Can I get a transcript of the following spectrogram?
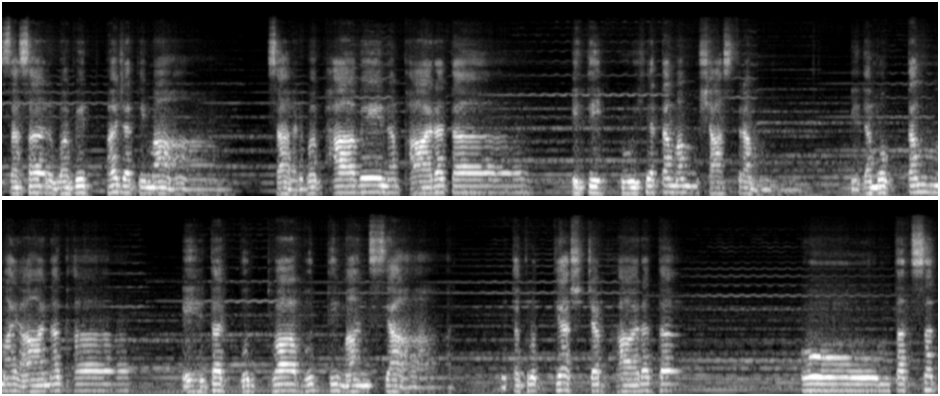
स सर्वविद् भजति माम्। सर्वभावेन भारत। इति गुह्यतमं शास्त्रम्। इदमुक्तं मया नघ एतद् बुद्ध्वा बुद्धिमान् स्यात्। कृतकृत्यश्च भारत। ॐ तत्सत।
